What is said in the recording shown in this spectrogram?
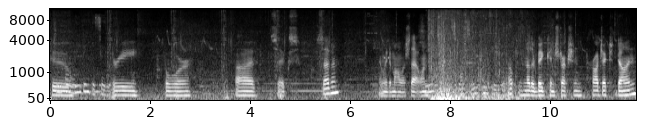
two, three, four, five, six, seven, and we demolish that one. Oh, another big construction project done.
